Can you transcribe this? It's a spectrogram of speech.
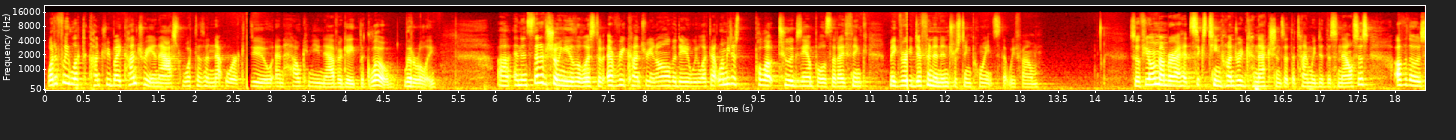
What if we looked country by country and asked, what does a network do and how can you navigate the globe, literally? Uh, and instead of showing you the list of every country and all the data we looked at, let me just pull out two examples that I think make very different and interesting points that we found. So if you remember, I had 1,600 connections at the time we did this analysis. Of those,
